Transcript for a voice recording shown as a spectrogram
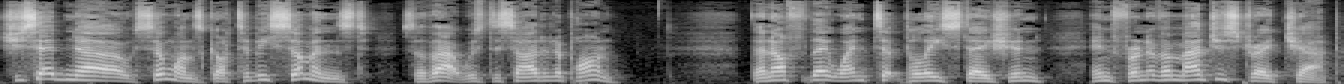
She said, No, someone's got to be summoned. So that was decided upon. Then off they went at police station in front of a magistrate chap.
